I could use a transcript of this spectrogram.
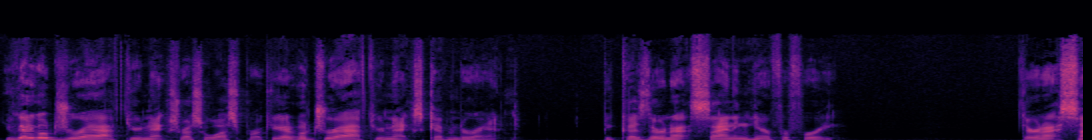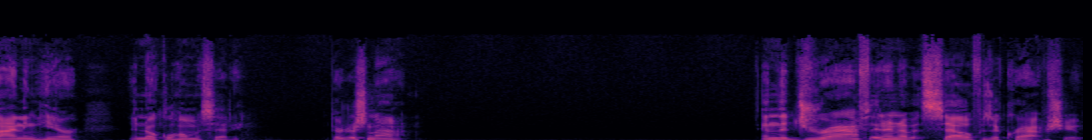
You've got to go draft your next Russell Westbrook. You've got to go draft your next Kevin Durant because they're not signing here for free. They're not signing here in Oklahoma City. They're just not. And the draft in and of itself is a crapshoot.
